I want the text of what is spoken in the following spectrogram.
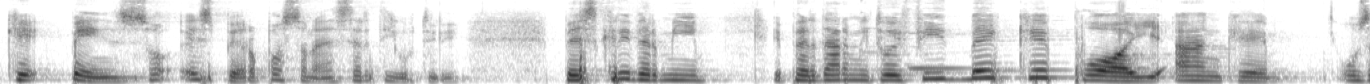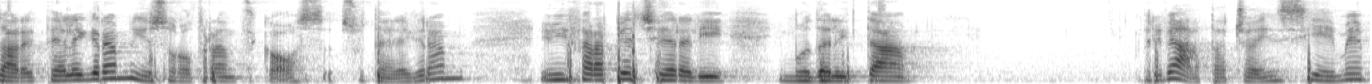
che penso e spero possano esserti utili. Per scrivermi e per darmi i tuoi feedback puoi anche usare Telegram, io sono Franz Koss su Telegram e mi farà piacere lì in modalità privata, cioè insieme,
